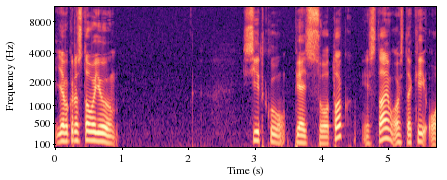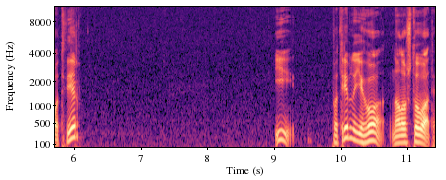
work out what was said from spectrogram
я, використовую сітку 5 соток і ставимо ось такий отвір. І потрібно його налаштувати.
